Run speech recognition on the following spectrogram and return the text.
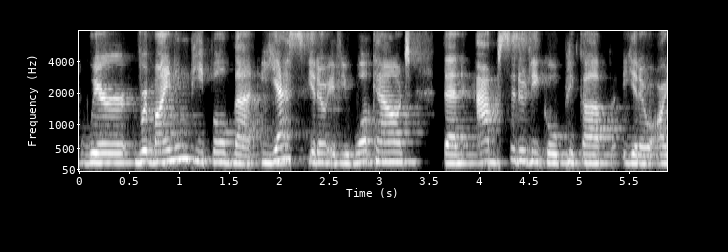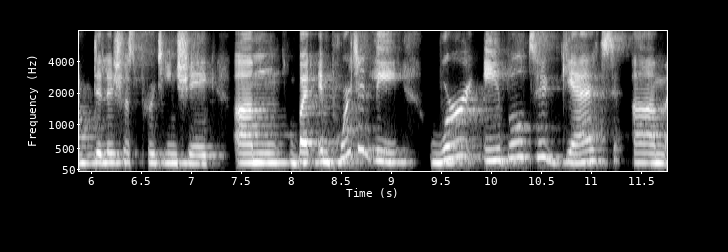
We're reminding people that yes, you know, if you work out, then absolutely go pick up, you know, our delicious protein shake. Um, but importantly, we're able to get um,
